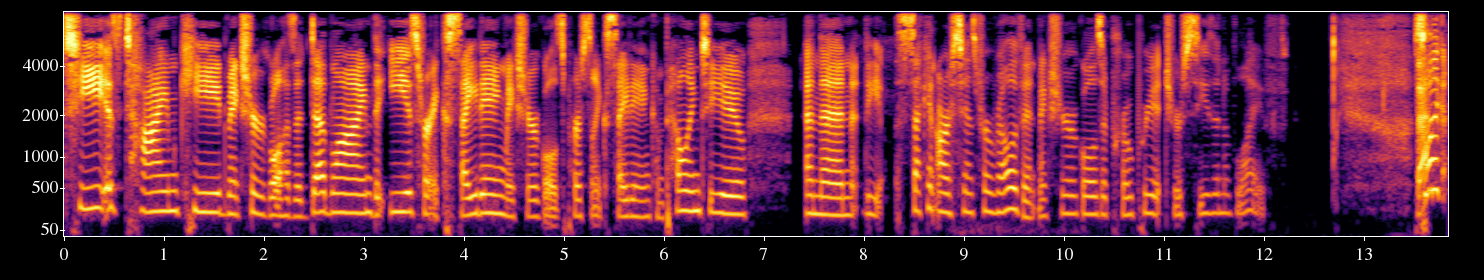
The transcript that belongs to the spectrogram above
T is time keyed. Make sure your goal has a deadline. The E is for exciting. Make sure your goal is personally exciting and compelling to you. And then the second R stands for relevant. Make sure your goal is appropriate to your season of life. So like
